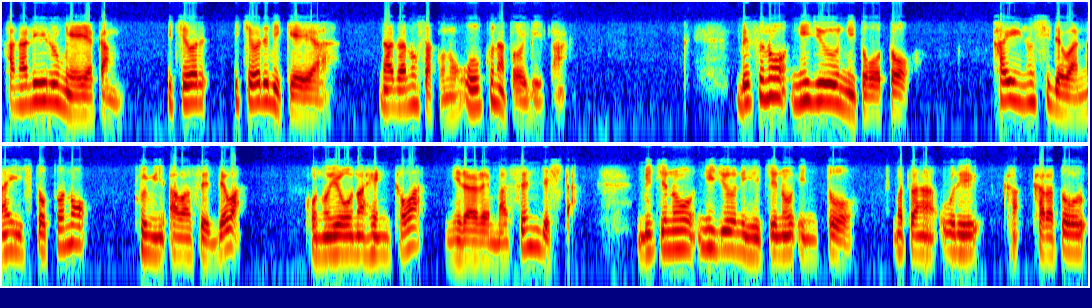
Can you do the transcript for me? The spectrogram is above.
離れる名やかん、一割、一割引けや、灘の柵の多くなといびいた。別の22頭と、飼い主ではない人との組み合わせでは、このような変化は見られませんでした。ビチの22匹のインと、また、売りからと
